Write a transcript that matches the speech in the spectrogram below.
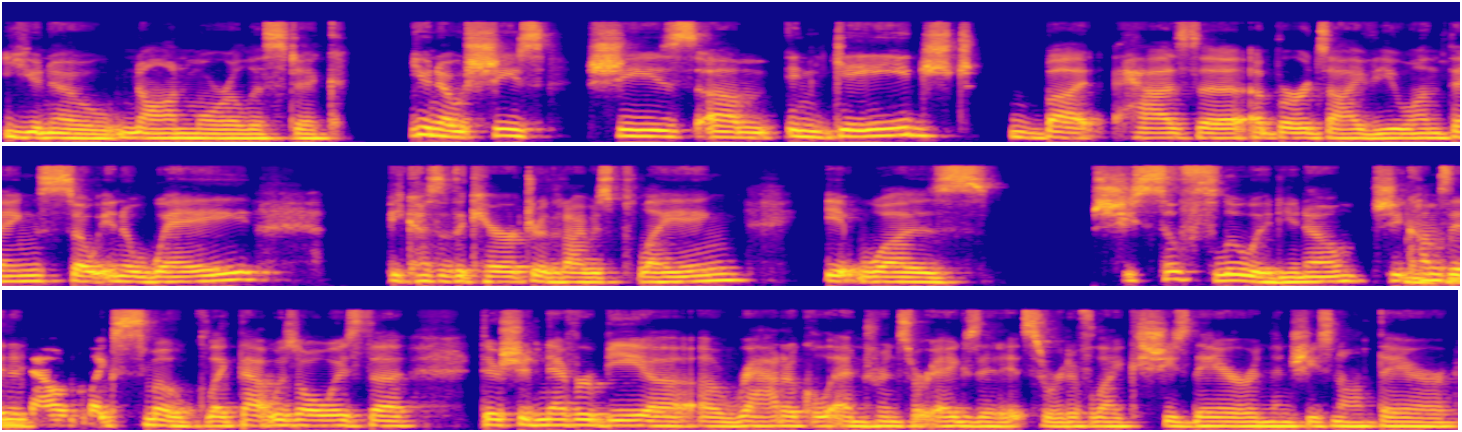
you know non-moralistic. You know she's she's um, engaged but has a, a bird's eye view on things. So in a way because of the character that i was playing it was she's so fluid you know? She comes mm-hmm. in and out like smoke like that was always the there should never be a, a, radical entrance or exit. It's sort of like she's there and then she's not there.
